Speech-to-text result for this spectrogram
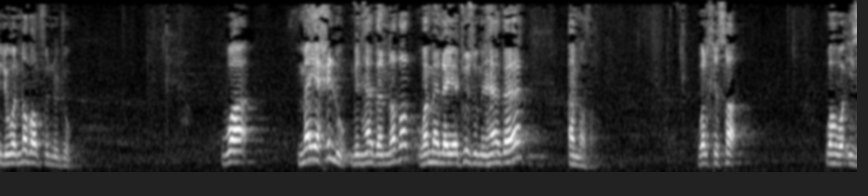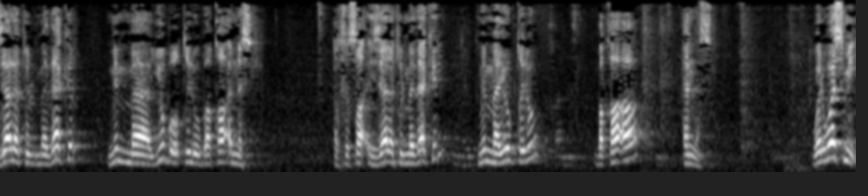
اللي هو النظر في النجوم. وما يحل من هذا النظر وما لا يجوز من هذا النظر. والخصاء. وهو إزالة المذاكر مما يبطل بقاء النسل. الخصاء إزالة المذاكر مما يبطل بقاء النسل. والوسم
